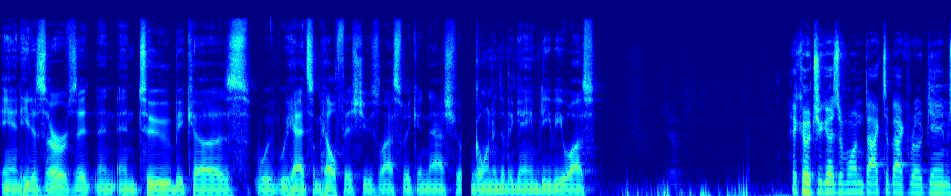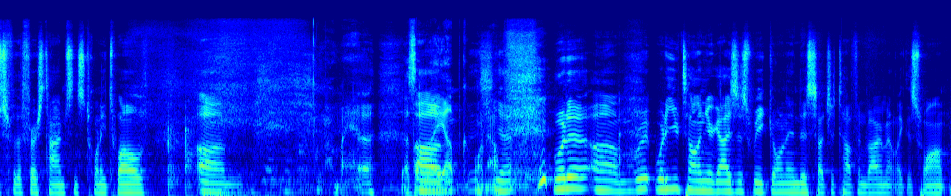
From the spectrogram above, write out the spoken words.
and he deserves it. And, and two, because we, we had some health issues last week in Nashville going into the game, DB wise. Hey, coach, you guys have won back-to-back road games for the first time since 2012. Um, That's a layup. Come on now. Yeah. What, uh, um, what, what are you telling your guys this week going into such a tough environment like the swamp?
